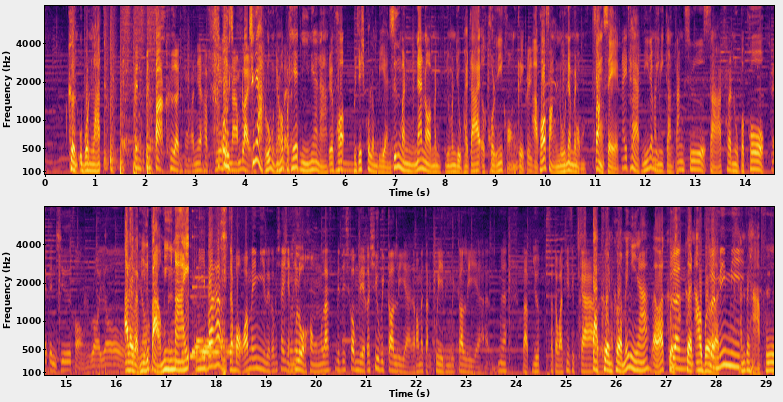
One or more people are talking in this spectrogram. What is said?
เขื่อนอุบลรัฐ เป็นเป็นปากเขื่อนของอันเนี้ยครับที่เออเห็นน้ำไหล ฉันอยากรู้เหมือนกันว่าน้ำไหลประเทศนี้เนี่ยนะโดยเฉพาะบริ i ิชโคลัมเบียซึ่งมันแน่นอนมันอยู่มันอยู่ภายใต้เออโคลนีของอังกฤษอังกฤษ อะเพราะฝั่งนู้นเนี่ยมันฝรั่งเศส ในแถบนี้เนี่ยมันมีการตั้งชื่อสาธารณูปโภค ให้เป็นชื่อของ Royal อะไรแบบนี้หรือเปล่ามีไหมมีบ้างจะบอกว่าไม่มีเลยก็ไม่ใช่อย่างหลวงของรัฐบริติชคอมเบียก็ชื่อวิกตอเรียแล้วก็มาจากควีนวิกตอเรียเมื่อแบบยุคศตวรรษที่ 19แต่เขื่อนเขื่อนไม่มีนะแบบว่าเขื่อนเขื่อนอัลเบิร์เขื่ตอนไม่มี ฉันไปหาผู้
